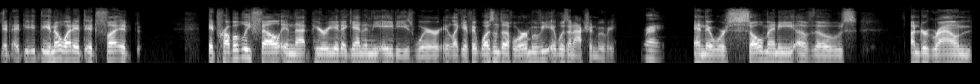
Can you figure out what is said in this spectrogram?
It, it- you know what? It it it it probably fell in that period again in the '80s, where it, like if it wasn't a horror movie, it was an action movie, Right. and there were so many of those underground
